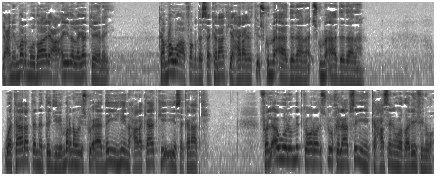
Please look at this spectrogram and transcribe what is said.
yacni mar mudaarica ayada laga keenay kama waafaqda sakanaadkii xarakaadka iskuma aadadaan iskuma aadadaadaan. Wa taaratana tajri marna way isku aadan yihiin xarakaadkii iyo sakanaadkii. Faalawalu midka horeo isku khilaafsan yihiin ka xasanin wa dhariifin wa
